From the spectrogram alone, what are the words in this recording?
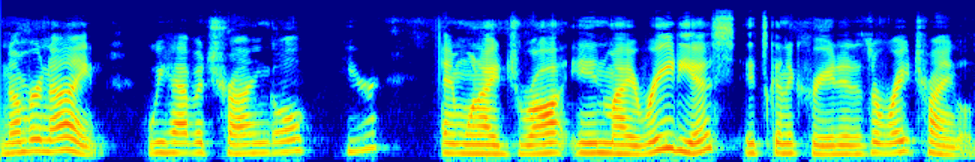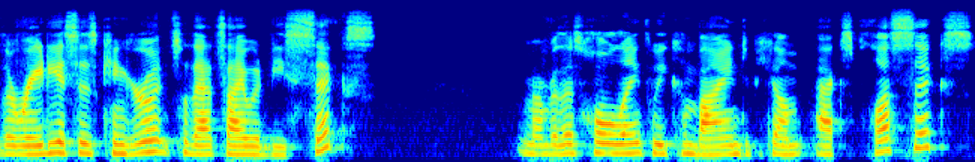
Number 9, we have a triangle here, and when I draw in my radius, it's going to create it as a right triangle. The radius is congruent, so that side would be 6. Remember this whole length we combined to become x plus 6.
